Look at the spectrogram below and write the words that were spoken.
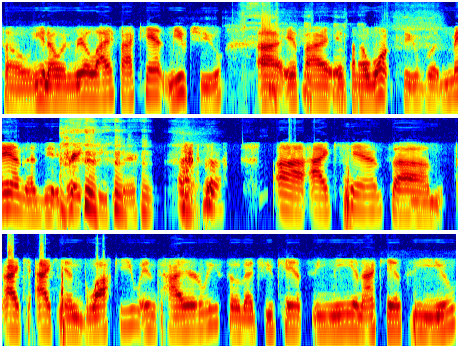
So, you know, in real life, I can't mute you uh, if I if I want to, but man, that'd be a great feature. uh, I can't. Um, I I can block you entirely so that you can't see me and I can't see you.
